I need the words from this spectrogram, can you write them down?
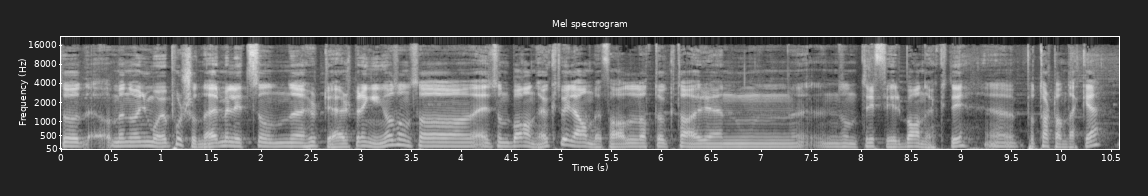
så, Men man må jo porsjonere med litt sånn hurtigere sprenging og sånn, så en sånn baneøkt vil jeg anbefale at dere tar en, en sånn triffer baneøkt i eh, på tartandekket.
